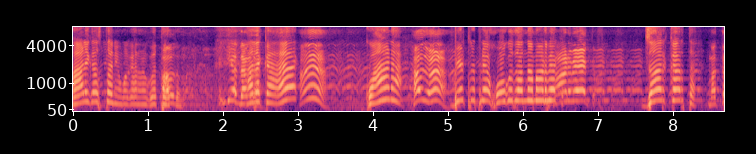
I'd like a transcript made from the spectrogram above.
ಹಾಳಿಗಸ್ತ ನೀವು ಮಗ ನನಗೆ ಗೊತ್ತಾಯ್ತು ಹೌದು. ಅದಕ್ಕ ಕ್ವಾಣ ಹೌದು. ಬಿಟ್ರ ಪ್ಲೇ ಹೋಗೋದು ಒಂದ ಮಾಡ್ಬೇಕು. ಮಾಡ್ಬೇಕು. ಜರ್ ಕರ್ತ. ಮತ್ತ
